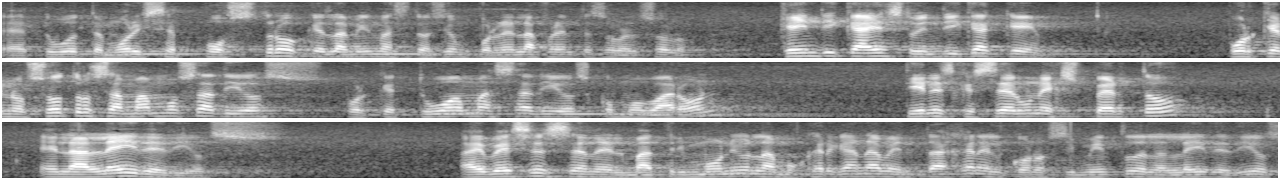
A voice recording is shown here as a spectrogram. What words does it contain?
Eh, tuvo temor y se postró, que es la misma situación, poner la frente sobre el suelo. ¿Qué indica esto? Indica que porque nosotros amamos a Dios, porque tú amas a Dios como varón, tienes que ser un experto en la ley de Dios. Hay veces en el matrimonio la mujer gana ventaja en el conocimiento de la ley de Dios.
